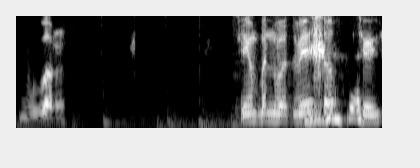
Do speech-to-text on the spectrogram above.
buang Simpan buat besok, cuy.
